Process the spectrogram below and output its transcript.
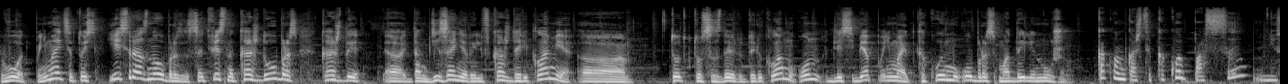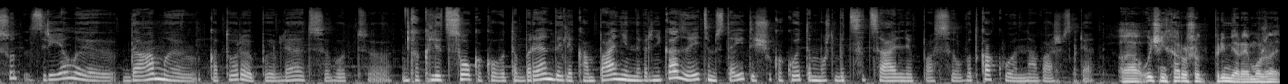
Вот, понимаете, то есть есть разные образы, соответственно, каждый образ, каждый э, там дизайнер или в каждой рекламе э, тот, кто создает эту рекламу, он для себя понимает, какой ему образ модели нужен. Как вам кажется, какой посыл несут зрелые дамы, которые появляются вот э, как лицо какого-то бренда или компании? Наверняка за этим стоит еще какой-то, может быть, социальный посыл. Вот какой он, на ваш взгляд? А, очень хороший пример, я можно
